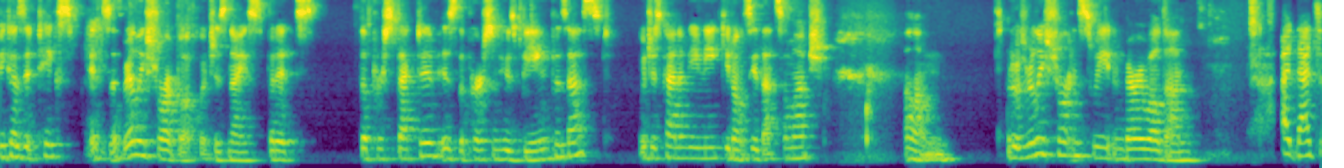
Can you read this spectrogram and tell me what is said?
because it takes it's a really short book, which is nice, but it's the perspective is the person who's being possessed, which is kind of unique. You don't see that so much. Um, but it was really short and sweet and very well done. I, that's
